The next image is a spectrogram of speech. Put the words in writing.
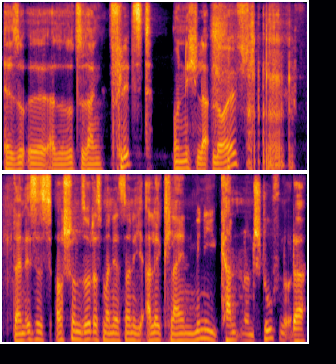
äh, so, äh, also sozusagen flitzt und nicht läuft, dann ist es auch schon so, dass man jetzt noch nicht alle kleinen Mini-Kanten und Stufen oder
